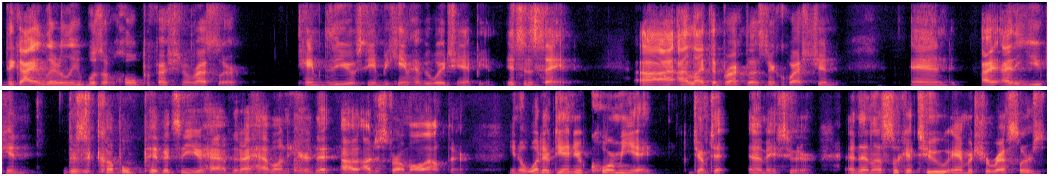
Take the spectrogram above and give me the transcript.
the guy literally was a whole professional wrestler came to the UFC and became heavyweight champion. It's insane. Uh, I, I, like the Brock Lesnar question, and I, I, think you can. There's a couple pivots that you have that I have on here that I'll, I'll just throw them all out there. You know, what if Daniel Cormier jumped to MMA sooner? And then let's look at two amateur wrestlers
